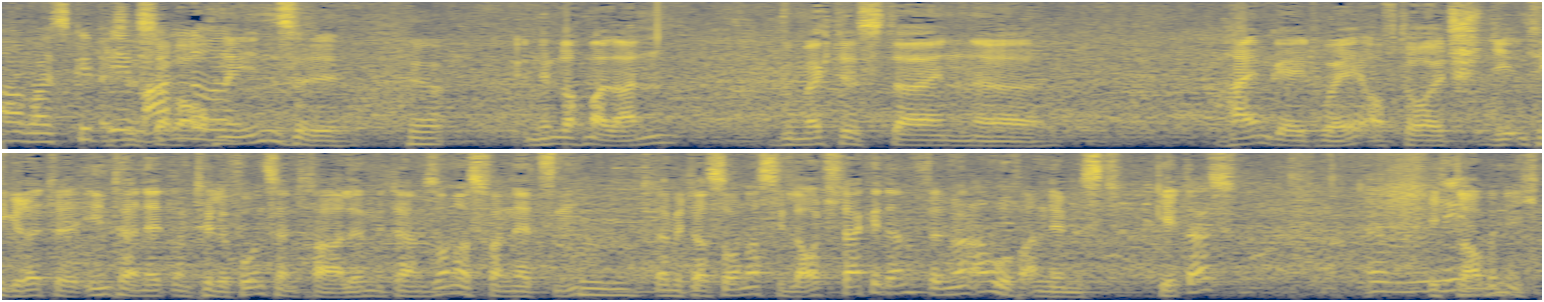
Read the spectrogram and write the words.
Aber es gibt es eben ist andere. aber auch eine Insel. Ja. Nimm doch mal an, du möchtest dein äh, Heimgateway, auf Deutsch die integrierte Internet- und Telefonzentrale mit deinem Sonos vernetzen, mhm. damit das Sonos die Lautstärke dämpft, wenn du einen Anruf annimmst. Geht das? Ähm, ich nee, glaube nicht.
